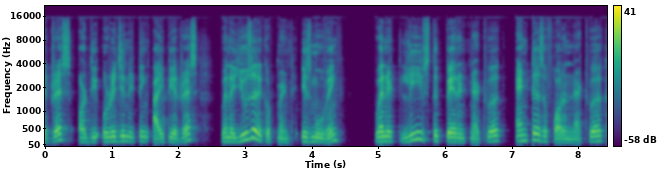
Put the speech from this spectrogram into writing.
address or the originating IP address, when a user equipment is moving, when it leaves the parent network, enters a foreign network,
